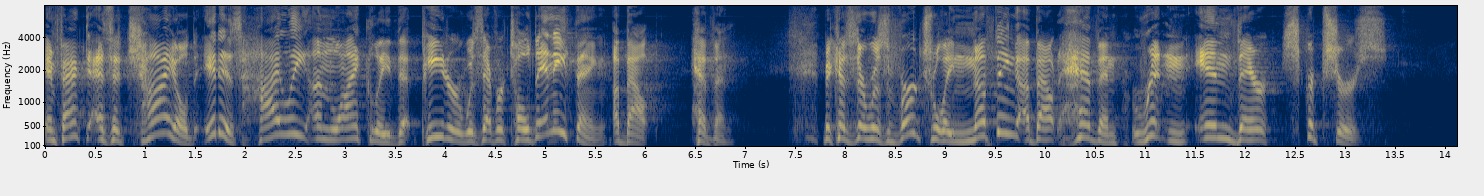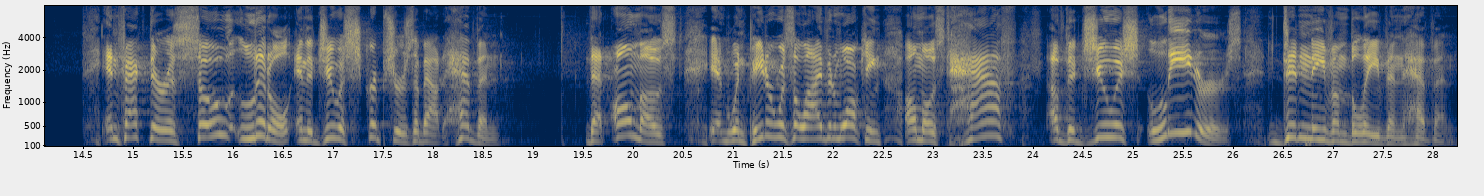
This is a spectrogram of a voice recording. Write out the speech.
In fact, as a child, it is highly unlikely that Peter was ever told anything about heaven because there was virtually nothing about heaven written in their scriptures. In fact, there is so little in the Jewish scriptures about heaven that almost, when Peter was alive and walking, almost half of the Jewish leaders didn't even believe in heaven.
